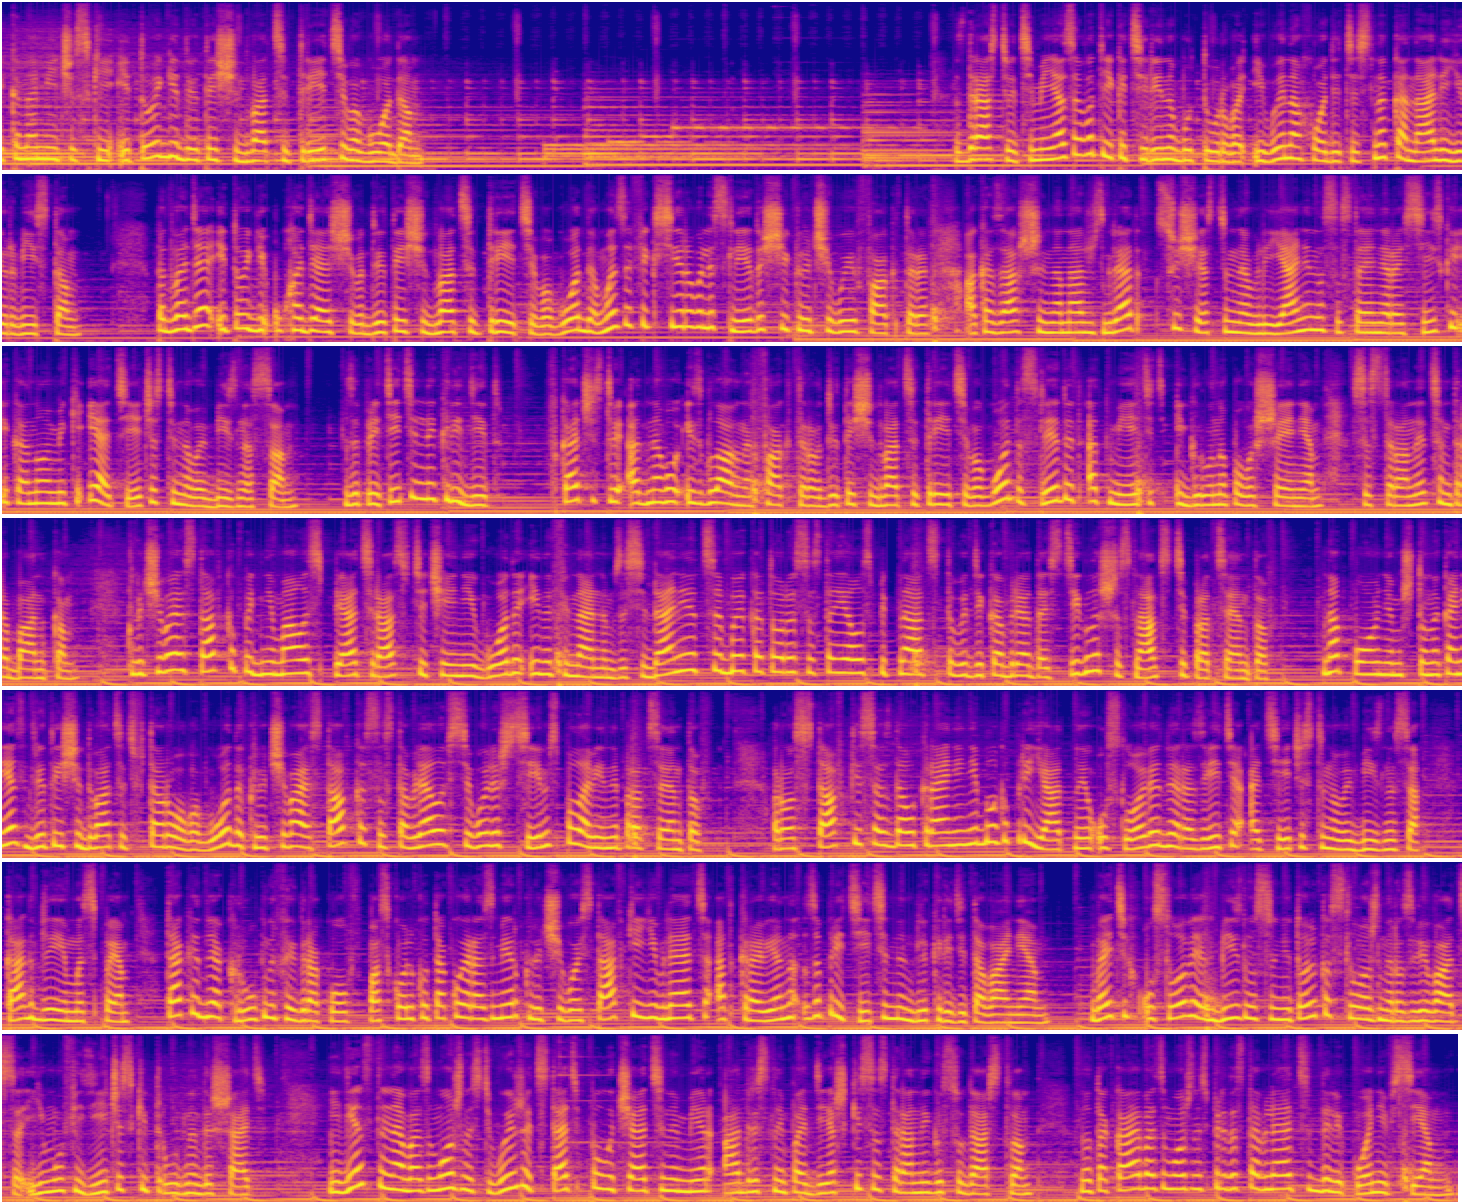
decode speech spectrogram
Экономические итоги 2023 года. Здравствуйте, меня зовут Екатерина Бутурова, и вы находитесь на канале Юрвиста. Подводя итоги уходящего 2023 года, мы зафиксировали следующие ключевые факторы, оказавшие, на наш взгляд, существенное влияние на состояние российской экономики и отечественного бизнеса. Запретительный кредит, в качестве одного из главных факторов 2023 года следует отметить игру на повышение со стороны Центробанка. Ключевая ставка поднималась пять раз в течение года и на финальном заседании ЦБ, которое состоялось 15 декабря, достигла 16%. Напомним, что на конец 2022 года ключевая ставка составляла всего лишь 7,5%. Рост ставки создал крайне неблагоприятные условия для развития отечественного бизнеса, как для МСП, так и для крупных игроков, поскольку такой размер ключевой ставки является откровенно запретительным для кредитования. В этих условиях бизнесу не только сложно развиваться, ему физически трудно дышать. Единственная возможность выжить – стать получателем мер адресной поддержки со стороны государства. Но такая возможность предоставляется далеко не всем.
